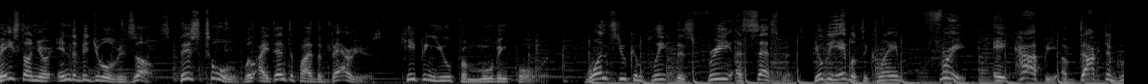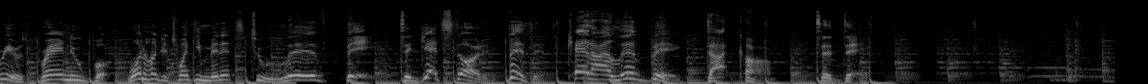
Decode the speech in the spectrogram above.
Based on your individual results, this tool will identify the barriers keeping you from moving forward. Once you complete this free assessment, you'll be able to claim free a copy of Dr. Grier's brand new book, 120 Minutes to Live Big. To get started, visit canilivebig.com today.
